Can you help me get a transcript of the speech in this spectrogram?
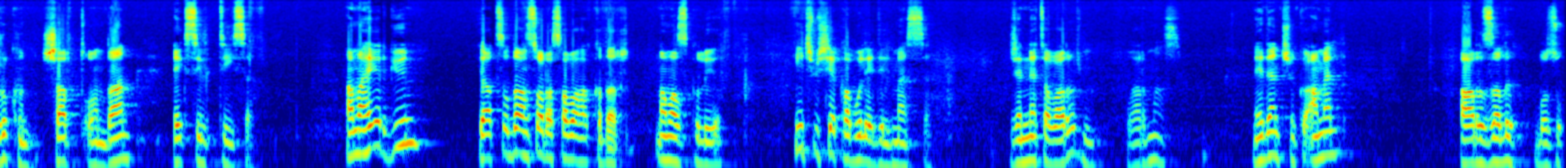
rukun şart ondan eksilttiyse ama her gün yatsıdan sonra sabaha kadar namaz kılıyor. Hiçbir şey kabul edilmezse cennete varır mı? Varmaz. Neden? Çünkü amel arızalı, bozuk.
